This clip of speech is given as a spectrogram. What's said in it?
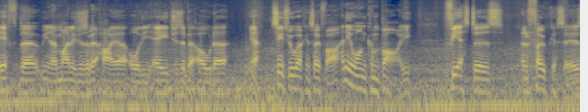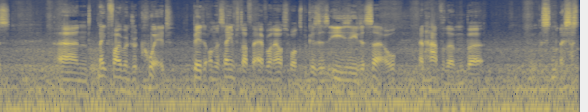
if the you know mileage is a bit higher or the age is a bit older. Yeah, seems to be working so far. Anyone can buy Fiestas and Focuses and make 500 quid bid on the same stuff that everyone else wants because it's easy to sell and have them, but it's, it's,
